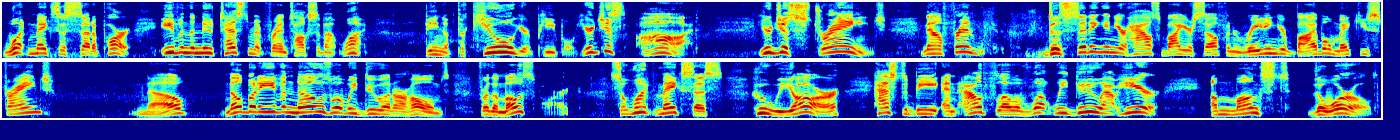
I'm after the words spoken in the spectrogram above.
what makes us set apart. Even the New Testament friend talks about what? Being a peculiar people. You're just odd. You're just strange. Now, friend, does sitting in your house by yourself and reading your Bible make you strange? No. Nobody even knows what we do in our homes for the most part. So, what makes us who we are has to be an outflow of what we do out here amongst the world,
